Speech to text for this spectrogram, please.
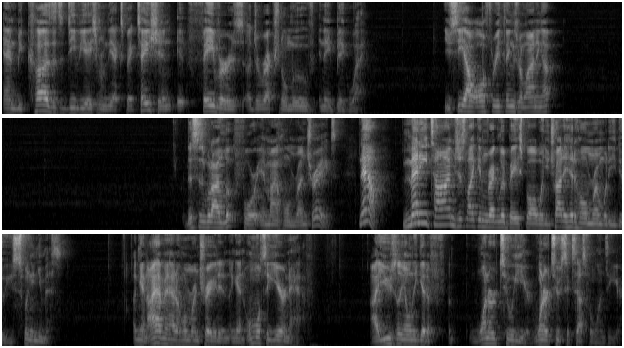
And because it's a deviation from the expectation, it favors a directional move in a big way. You see how all three things are lining up? This is what I look for in my home run trades. Now, many times, just like in regular baseball, when you try to hit a home run, what do you do? You swing and you miss. Again, I haven't had a home run trade in, again, almost a year and a half. I usually only get a one or two a year, one or two successful ones a year,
